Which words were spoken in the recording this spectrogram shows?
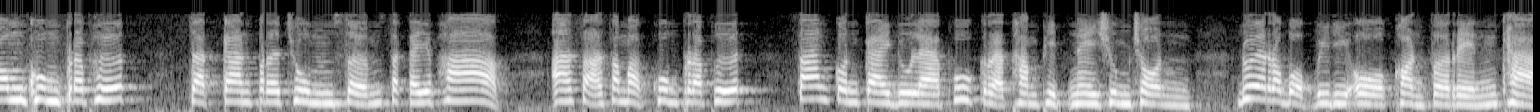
รมคุมประพฤติ จัดการประชุมเสริมศักยภาพ อาสาสมัครคุมประพฤติ สร้างกลไกดูแลผู้กระทำผิดในชุมชน ด้วยระบบวิดีโอคอนเฟอเรนซ์ค่ะ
